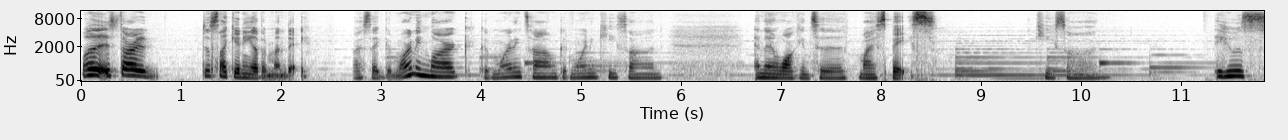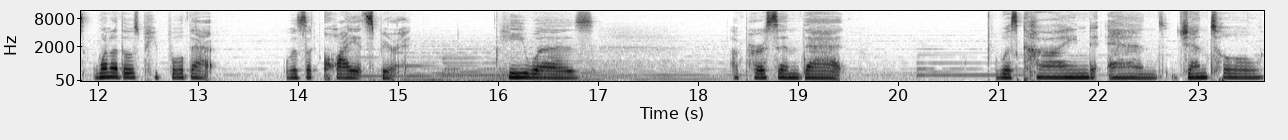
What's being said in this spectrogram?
Well, it started just like any other Monday. I said, Good morning, Mark. Good morning, Tom. Good morning, Kisan. And then walk into my space. Kisan, he was one of those people that was a quiet spirit. He was a person that was kind and gentle,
